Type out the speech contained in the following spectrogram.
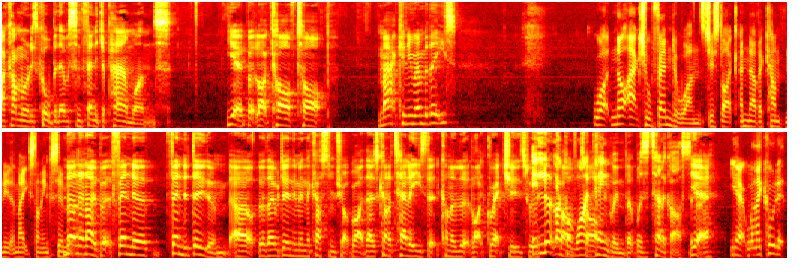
I can't remember what it's called, but there was some Fender Japan ones. Yeah, but like carved top. Matt, can you remember these? What? Not actual Fender ones, just like another company that makes something similar. No, no, no. But Fender, Fender do them. Uh, they were doing them in the custom shop, right? Those kind of tellies that kind of look like Gretsches. With It looked like a white top. penguin, but was a Telecaster. Yeah, Yeah, well, they called it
